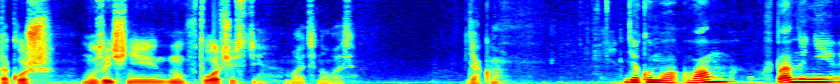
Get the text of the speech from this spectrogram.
також музичній, ну, в творчості мається на увазі. Дякую. Дякуємо вам. Впевнені,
